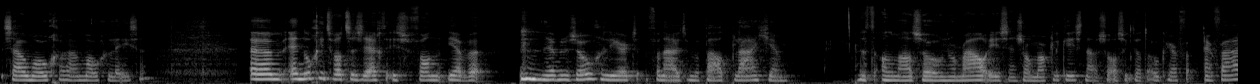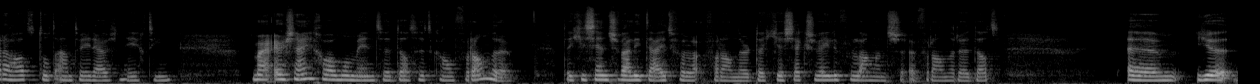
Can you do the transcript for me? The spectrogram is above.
zou mogen, mogen lezen. Um, en nog iets wat ze zegt is van, ja, we hebben zo geleerd vanuit een bepaald plaatje dat het allemaal zo normaal is en zo makkelijk is. Nou, zoals ik dat ook ervaren had tot aan 2019. Maar er zijn gewoon momenten dat het kan veranderen. Dat je sensualiteit verandert, dat je seksuele verlangens veranderen, dat um, je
